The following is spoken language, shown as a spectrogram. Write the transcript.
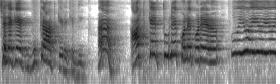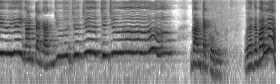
ছেলেকে বুকে আটকে রেখে দিক হ্যাঁ? আটকে তুলে কোলে করে উই উই উই উই উই উই, গানটা গাক, জু জু জু জু জু, গানটা করুক। বোঝাতে পারলাম?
